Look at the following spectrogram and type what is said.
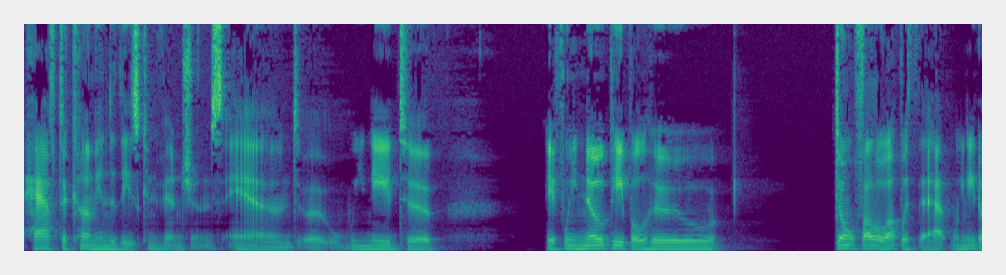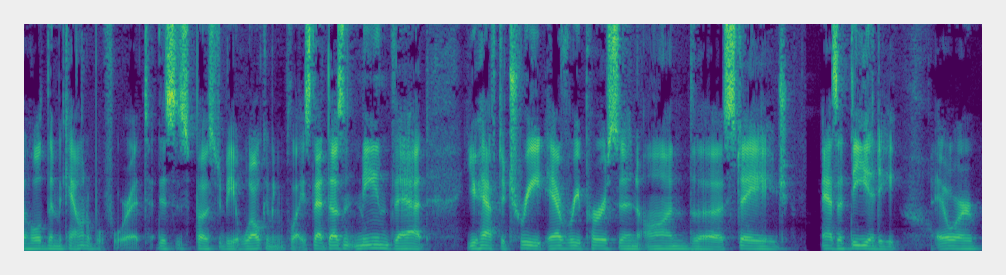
have to come into these conventions, and uh, we need to, if we know people who don't follow up with that, we need to hold them accountable for it. This is supposed to be a welcoming place. That doesn't mean that you have to treat every person on the stage as a deity or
